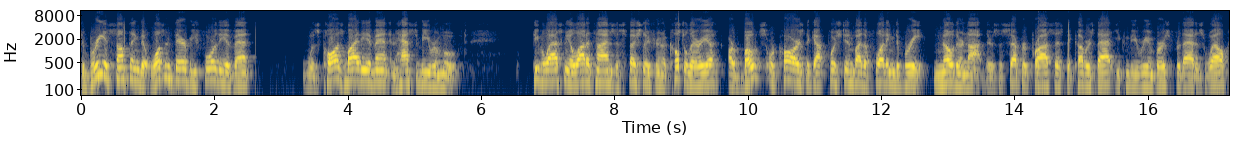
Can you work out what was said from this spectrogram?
Debris is something that wasn't there before the event, was caused by the event, and has to be removed. People ask me a lot of times, especially if you're in a coastal area, are boats or cars that got pushed in by the flooding debris? No, they're not. There's a separate process that covers that. You can be reimbursed for that as well.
